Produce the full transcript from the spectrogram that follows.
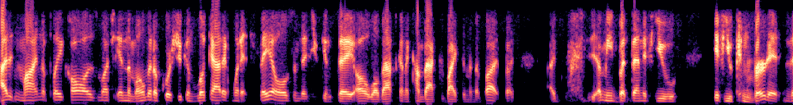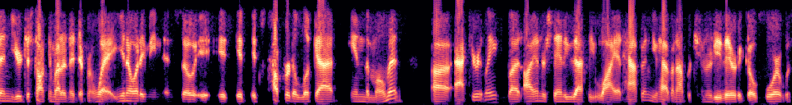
I didn't mind the play call as much in the moment. Of course, you can look at it when it fails, and then you can say, "Oh, well, that's going to come back to bite them in the butt." But I, I mean, but then if you if you convert it, then you're just talking about it in a different way. You know what I mean? And so it, it, it it's tougher to look at in the moment uh, accurately, but I understand exactly why it happened. You have an opportunity there to go for it with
